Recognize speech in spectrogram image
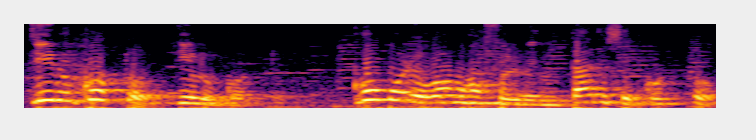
¿Tiene un costo? Tiene un costo. ¿Cómo lo vamos a solventar ese costo?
